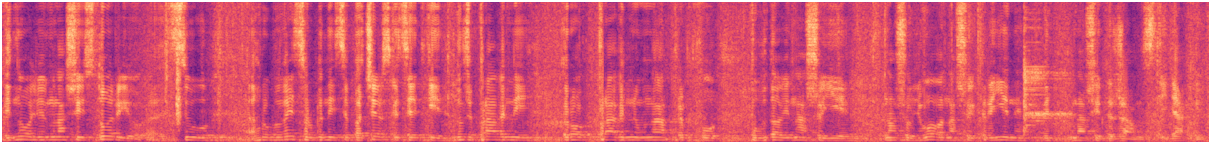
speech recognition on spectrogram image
відновлюємо нашу історію. Цю гробовець робиниця Бачевська це такий дуже правильний крок правильному напрямку побудові нашої нашого Львова, нашої країни, нашої державності. Дякую.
